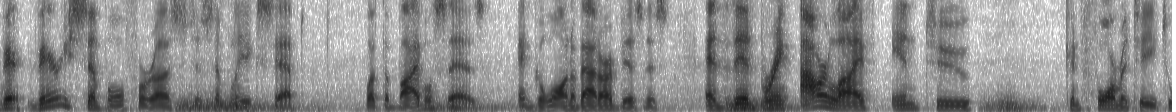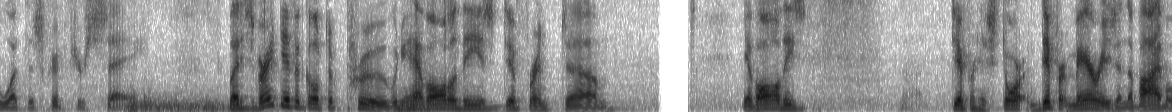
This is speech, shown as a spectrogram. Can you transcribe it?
very, very simple for us to simply accept what the bible says and go on about our business and then bring our life into conformity to what the scriptures say. But it's very difficult to prove when you have all of these different, um, you have all these different histor- different Marys in the Bible,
